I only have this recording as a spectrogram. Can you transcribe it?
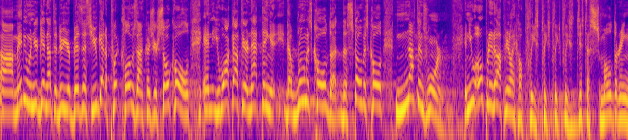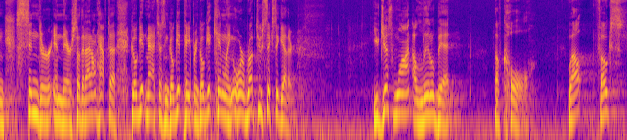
uh, maybe when you're getting up to do your business, you've got to put clothes on because you're so cold. And you walk out there and that thing, it, the room is cold, the, the stove is cold, nothing's warm. And you open it up and you're like, oh, please, please, please, please, just a smoldering cinder in there so that I don't have to go get matches and go get paper and go get kindling or rub two sticks together. You just want a little bit of coal. Well, folks,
